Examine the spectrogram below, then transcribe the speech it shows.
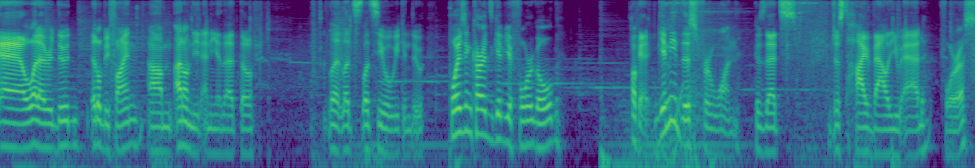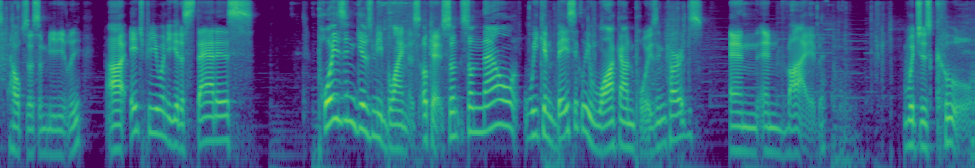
Yeah, whatever, dude. It'll be fine. Um, I don't need any of that, though. Let, let's, let's see what we can do. Poison cards give you four gold. Okay, give me this for one, because that's just high value add for us. Helps us immediately. Uh, HP when you get a status. Poison gives me blindness. Okay, so so now we can basically walk on poison cards and and vibe, which is cool.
